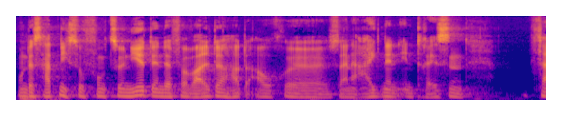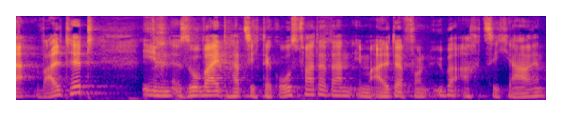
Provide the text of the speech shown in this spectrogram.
und das hat nicht so funktioniert, denn der Verwalter hat auch äh, seine eigenen Interessen verwaltet. Insoweit hat sich der Großvater dann im Alter von über 80 Jahren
